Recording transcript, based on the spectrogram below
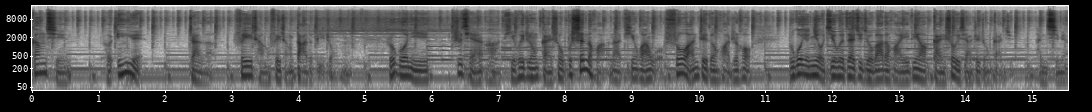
钢琴和音乐占了非常非常大的比重。嗯，如果你之前啊体会这种感受不深的话，那听完我说完这段话之后，如果有你有机会再去酒吧的话，一定要感受一下这种感觉，很奇妙。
